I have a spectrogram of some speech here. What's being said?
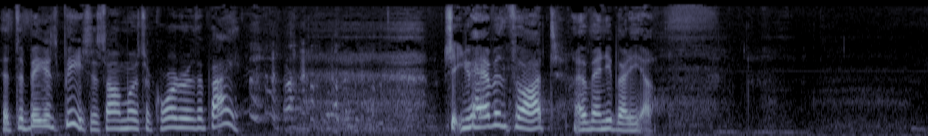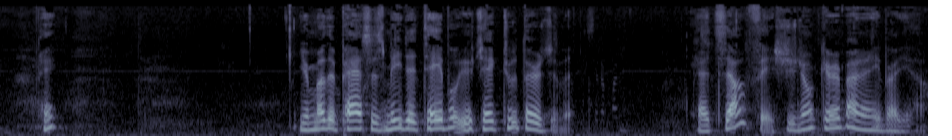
It's the biggest piece. It's almost a quarter of the pie. So you haven't thought of anybody else. Okay? Your mother passes at the table, you take two thirds of it. That's selfish. You don't care about anybody else.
